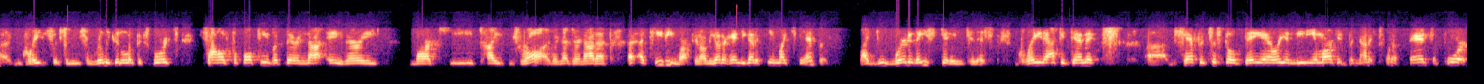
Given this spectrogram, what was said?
uh, great some some really good Olympic sports, solid football team, but they're not a very marquee type draw. They're not, they're not a, a TV market. On the other hand, you got a team like Stanford. Like, dude, where do they fit into this? Great academics, uh, San Francisco Bay Area media market, but not a ton of fan support.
